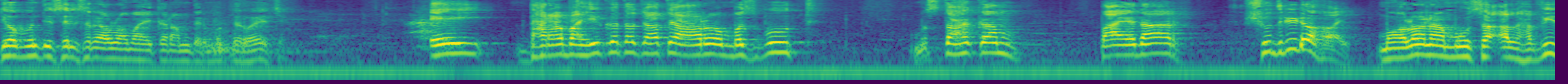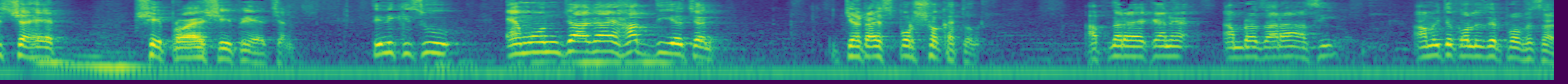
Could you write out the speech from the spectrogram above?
দেওবন্দি সিলসিলা ওলামায় কারামদের মধ্যে রয়েছে। এই ধারাবাহিকতা যাতে আরও মজবুত, মুস্তাহকাম, পায়েদার, সুদৃঢ় হয়, মৌলানা মুসা আল হাফিজ সাহেব সে প্রয়াসই পেয়েছেন। তিনি কিছু এমন জায়গায় হাত দিয়েছেন যেটা স্পর্শকাতর। আপনারা এখানে, আমরা যারা আছি, আমি তো কলেজের প্রফেসর।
